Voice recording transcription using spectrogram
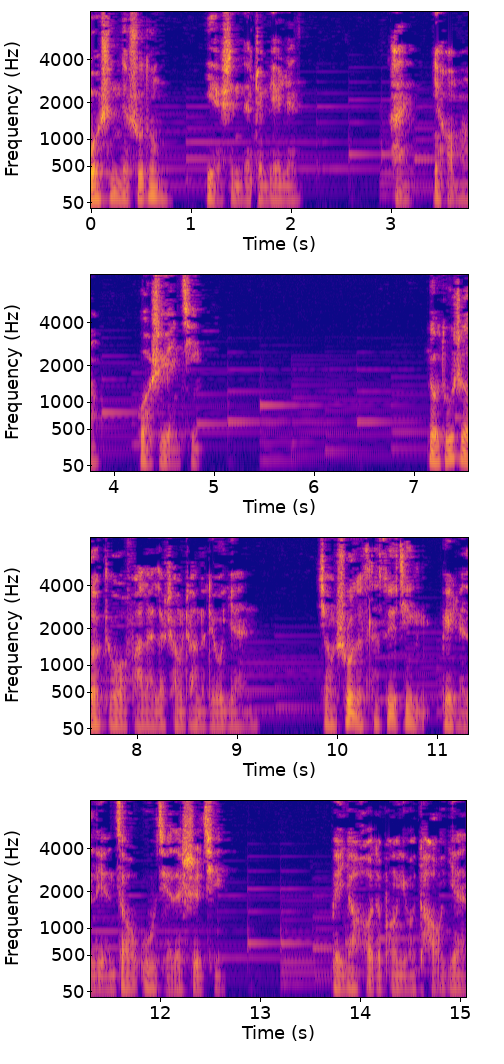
我是你的树洞，也是你的枕边人。嗨，你好吗？我是远近。有读者给我发来了长长的留言，讲述了他最近被人连遭误解的事情，被要好的朋友讨厌、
